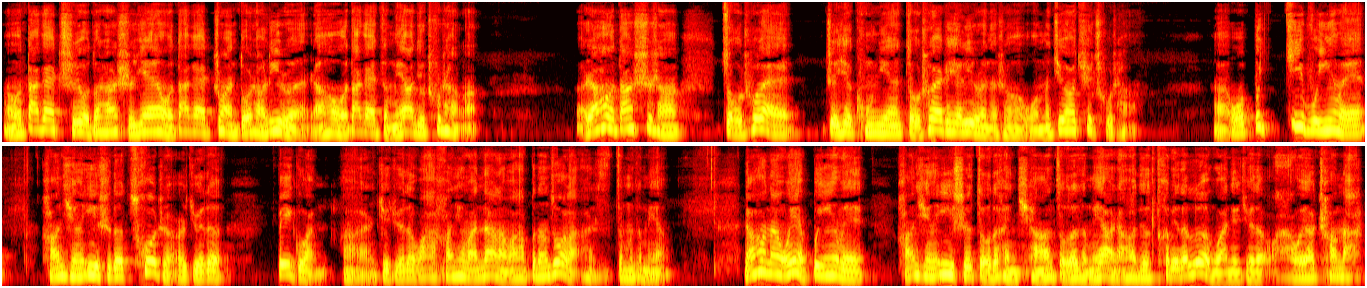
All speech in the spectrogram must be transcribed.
啊，我大概持有多长时间，我大概赚多少利润，然后我大概怎么样就出场了。然后，当市场走出来这些空间、走出来这些利润的时候，我们就要去出场，啊，我不既不因为行情一时的挫折而觉得悲观啊，就觉得哇，行情完蛋了，哇，不能做了，还是怎么怎么样？然后呢，我也不因为行情一时走得很强，走的怎么样，然后就特别的乐观，就觉得哇，我要长拿，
